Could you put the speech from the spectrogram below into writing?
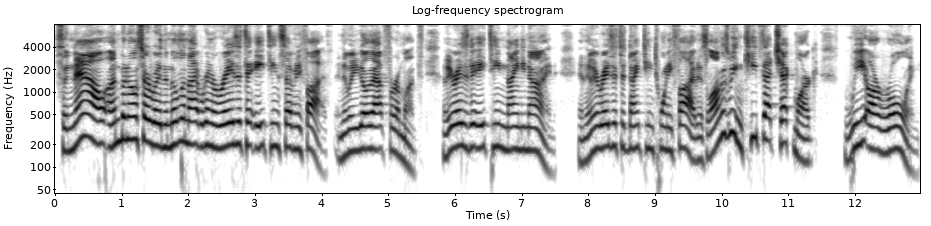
So now, unbeknownst to everybody, in the middle of the night, we're going to raise it to 1875. And then we go that for a month. And we raise it to 1899. And then we raise it to 1925. And as long as we can keep that check mark, we are rolling.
